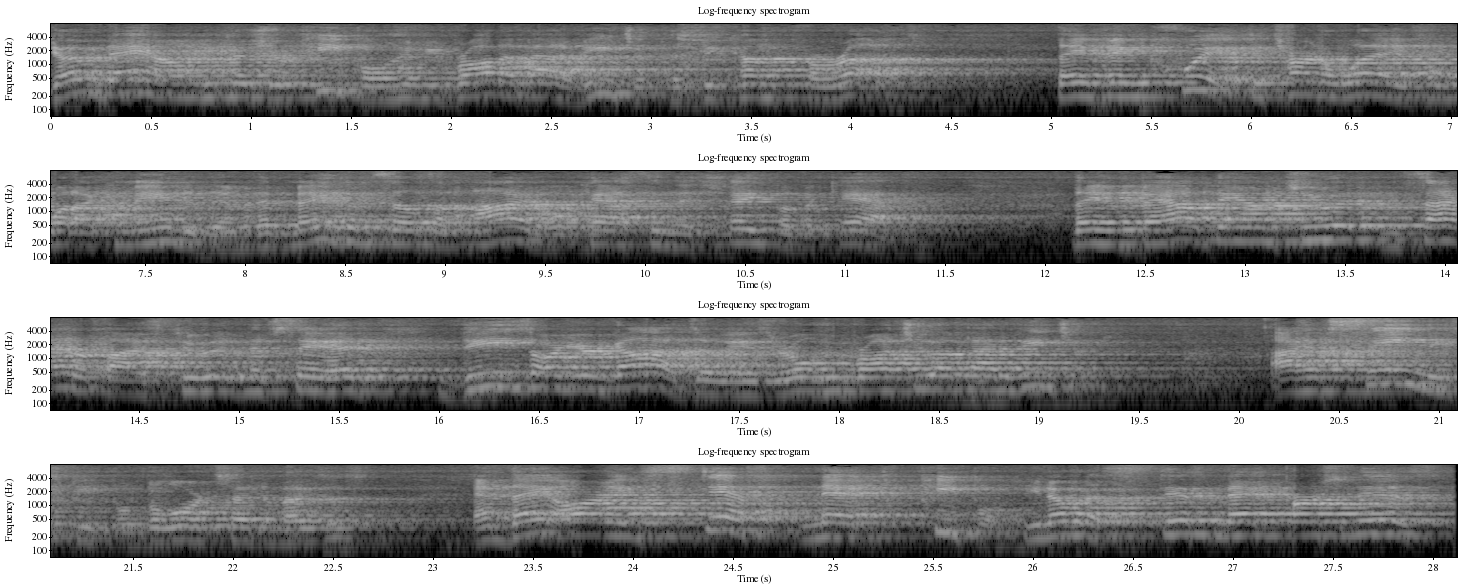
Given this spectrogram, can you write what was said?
Go down because your people, whom you brought up out of Egypt, has become corrupt. They've been quick to turn away from what I commanded them and have made themselves an idol cast in the shape of a calf. They have bowed down to it and sacrificed to it and have said, These are your gods, O Israel, who brought you up out of Egypt. I have seen these people, the Lord said to Moses, and they are a stiff necked people. You know what a stiff necked person is?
